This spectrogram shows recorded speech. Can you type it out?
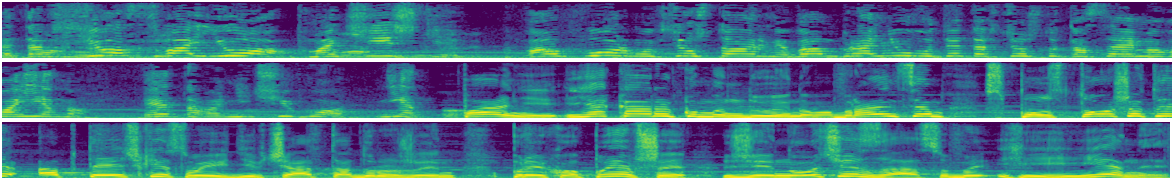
Это все свое, мальчишки. Вам форму, все, что армия, вам броню, вот это все, что касаемо военного. Этого ничего нет. пані, яка рекомендує новобранцям спустошити аптечки своїх дівчат та дружин, прихопивши жіночі засоби гігієни.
